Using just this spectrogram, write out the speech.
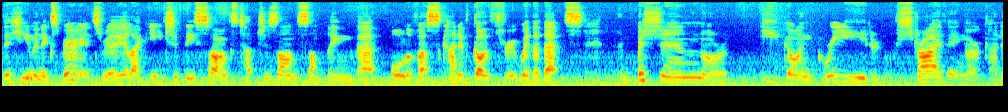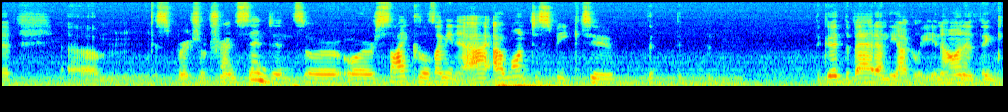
the human experience really. Like each of these songs touches on something that all of us kind of go through, whether that's ambition or ego and greed or striving or kind of um, spiritual transcendence or, or cycles. I mean, I, I want to speak to the, the, the good, the bad, and the ugly, you know, and I think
